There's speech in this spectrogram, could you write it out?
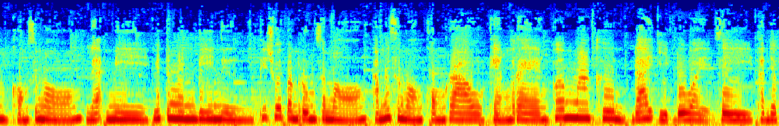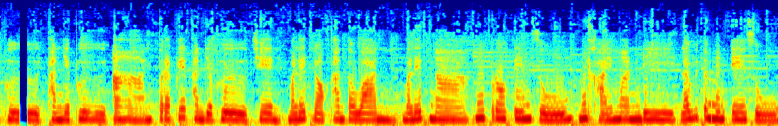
ำของสมอง และมีวิตามิน B1 ที่ช่วยบำรุงสมองทำให้สมองของเราแข็งแรงเพิ่มมากขึ้นได้อีกด้วย 4. ธัญพืช ธัญพืช อาหารประเภทธัญพืช เช่น เมล็ดดอกทานตะวัน เมล็ดงา มีโปรตีนสูง มีไขมันดี และวิตามิน A สูง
